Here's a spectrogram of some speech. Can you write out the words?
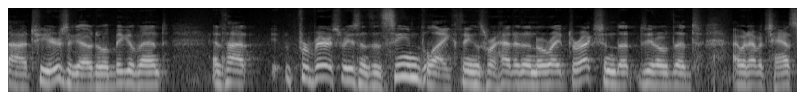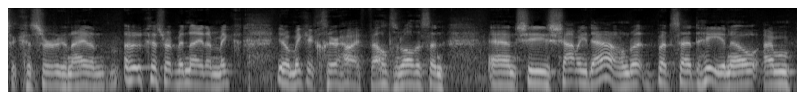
uh, two years ago to a big event, and thought, for various reasons, it seemed like things were headed in the right direction. That you know that I would have a chance to kiss her goodnight and kiss her at midnight and make you know make it clear how I felt and all this, and and she shot me down, but but said, hey, you know, I'm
